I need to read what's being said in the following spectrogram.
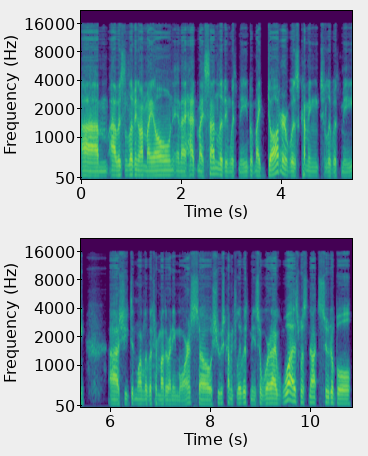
um, I was living on my own and I had my son living with me, but my daughter was coming to live with me uh, she didn't want to live with her mother anymore, so she was coming to live with me. So where I was was not suitable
